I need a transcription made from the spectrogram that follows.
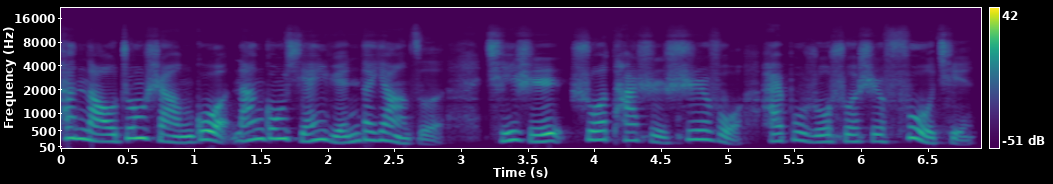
他脑中闪过南宫闲云的样子，其实说他是师傅，还不如说是父亲。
